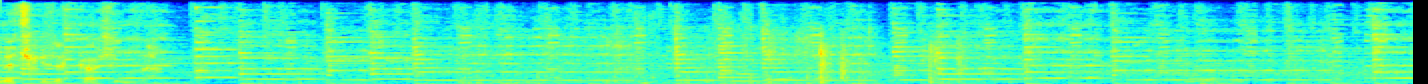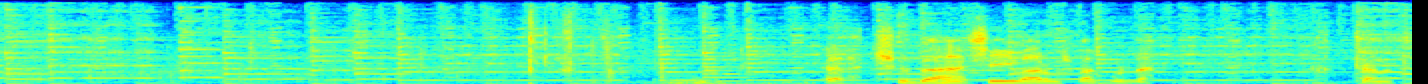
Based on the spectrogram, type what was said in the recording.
ne çıkacak karşımıza. Evet, şurada ha, şeyi varmış bak burada. Tanıtım.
